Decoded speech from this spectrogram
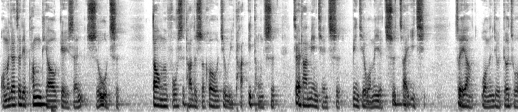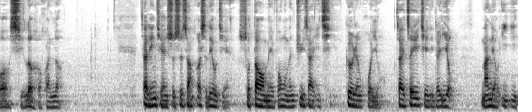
我们在这里烹调给神食物吃。当我们服侍他的时候，就与他一同吃，在他面前吃，并且我们也吃在一起，这样我们就得着喜乐和欢乐。在灵前实事上二十六节说到，每逢我们聚在一起，个人或有，在这一节里的有，满了意义，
